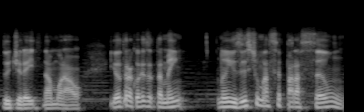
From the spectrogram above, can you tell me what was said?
do direito da moral. E outra coisa também, não existe uma separação,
